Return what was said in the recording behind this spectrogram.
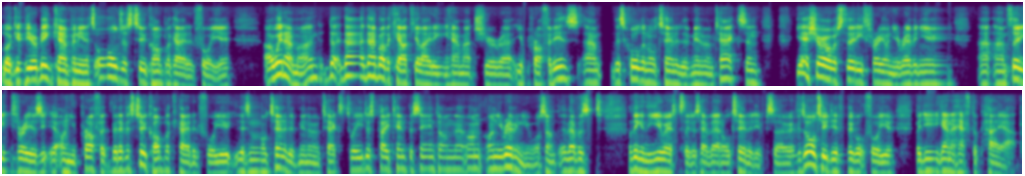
look, if you're a big company and it's all just too complicated for you. Uh, we don't mind. Don't, don't, bother calculating how much your uh, your profit is. Um, it's called an alternative minimum tax, and yeah, sure, I was 33 on your revenue uh, um, 33 is uh, on your profit. But if it's too complicated for you, there's an alternative minimum tax where you just pay 10% on, uh, on, on your revenue or something. That was, I think in the US, they just have that alternative. So if it's all too difficult for you, but you're going to have to pay up.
